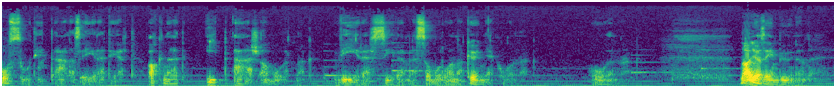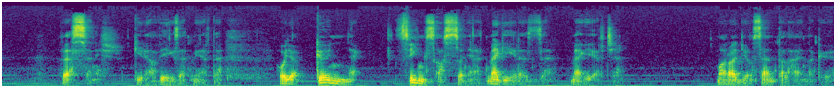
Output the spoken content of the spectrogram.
Bosszút itt áll az életért, aknát itt ás a múltnak, véres szívemre szomorúan a könnyek holnak, holnak. Nagy az én bűnöm, vesszen is, kire a végzet mérte, hogy a könnyek Sphinx asszonyát megérezze, megértse. Maradjon szent a lánynak ő.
